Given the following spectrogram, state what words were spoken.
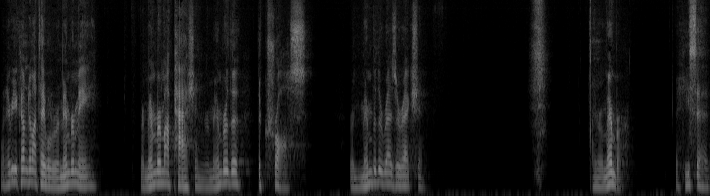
Whenever you come to my table, remember me, remember my passion, remember the, the cross, remember the resurrection. And remember that he said,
